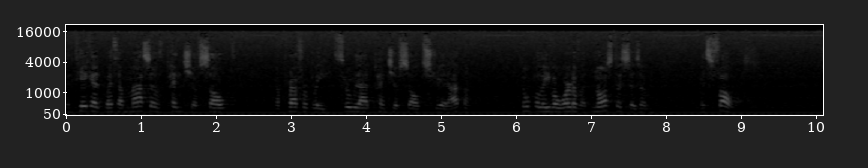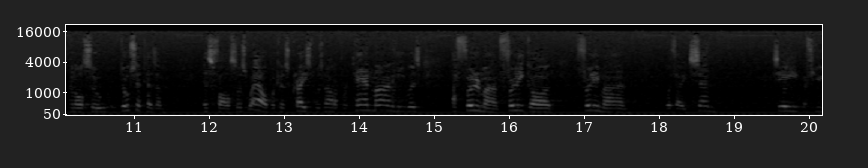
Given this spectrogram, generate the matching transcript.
and take it with a massive pinch of salt, and preferably throw that pinch of salt straight at them. Don't believe a word of it. Gnosticism is false. And also, Docetism is false as well, because Christ was not a pretend man. He was a full man, fully God, fully man, without sin. See, if you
